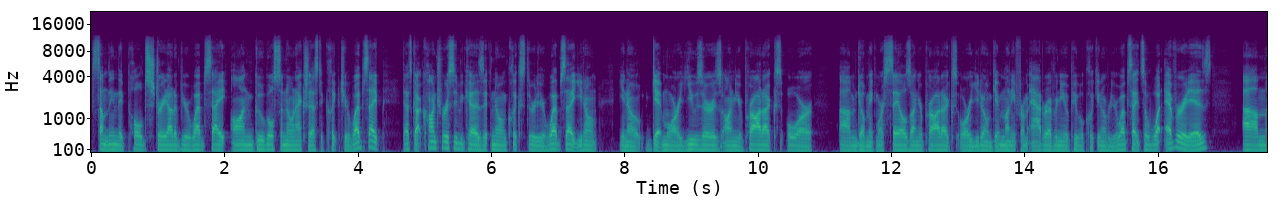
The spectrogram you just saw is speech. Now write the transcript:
something they pulled straight out of your website on Google, so no one actually has to click to your website. That's got controversy because if no one clicks through to your website, you don't, you know, get more users on your products or um, don't make more sales on your products or you don't get money from ad revenue of people clicking over to your website. So whatever it is, um,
